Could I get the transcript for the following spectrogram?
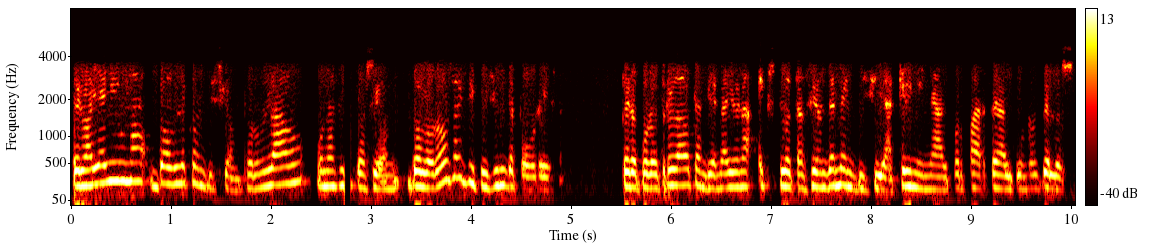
Pero hay ahí una doble condición. Por un lado, una situación dolorosa y difícil de pobreza, pero por otro lado también hay una explotación de mendicidad criminal por parte de algunos de los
